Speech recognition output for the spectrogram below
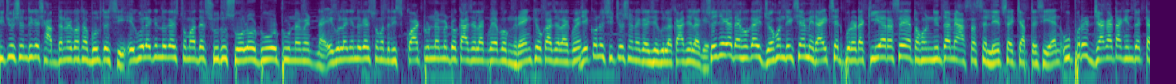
সিচুয়েশন থেকে সাবধানের কথা বলতেছি, এগুলো কিন্তু গাইজ তোমাদের শুধু সোলো ডুও টুর্নামেন্ট না। এগুলো কিন্তু গাইজ তোমাদের স্কোয়াড টুর্নামেন্টও কাজে লাগবে এবং র্যাঙ্কেও কাজে লাগবে যে কোনো সিচুয়েশনে গাইজ এগুলো কাজে লাগে। সেই জায়গায় দেখো গাইজ যখন দেখছি আমি রাইট সাইড পুরোটা ক্লিয়ার আছে, তখন কিন্তু আমি আস্তে আস্তে লেফট সাইড চাপতেছি। এন্ড উপরের জায়গাটা কিন্তু একটা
